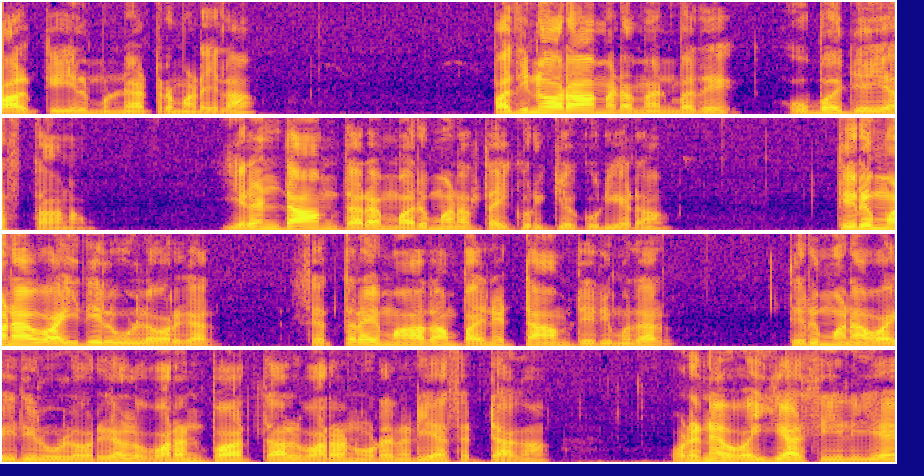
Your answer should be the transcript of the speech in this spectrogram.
வாழ்க்கையில் முன்னேற்றம் அடையலாம். பதினோராம் இடம் என்பது உபஜெயஸ்தானம். இரண்டாம் தர மறுமணத்தை குறிக்கக்கூடிய இடம். திருமண வயதில் உள்ளவர்கள் சித்திரை மாதம் பதினெட்டாம் தேதி முதல் திருமண வயதில் உள்ளவர்கள் வரன் பார்த்தால் வரன் உடனடியாக செட் ஆகும். உடனே வைகாசியிலேயே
